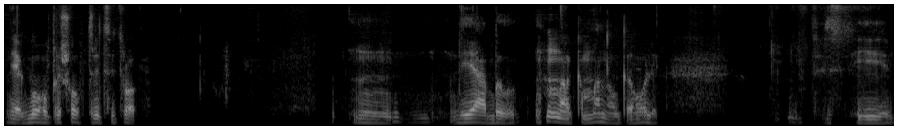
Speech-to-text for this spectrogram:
Я к Богу прийшов в 30 років. Я був наркоман, алкоголік. То И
